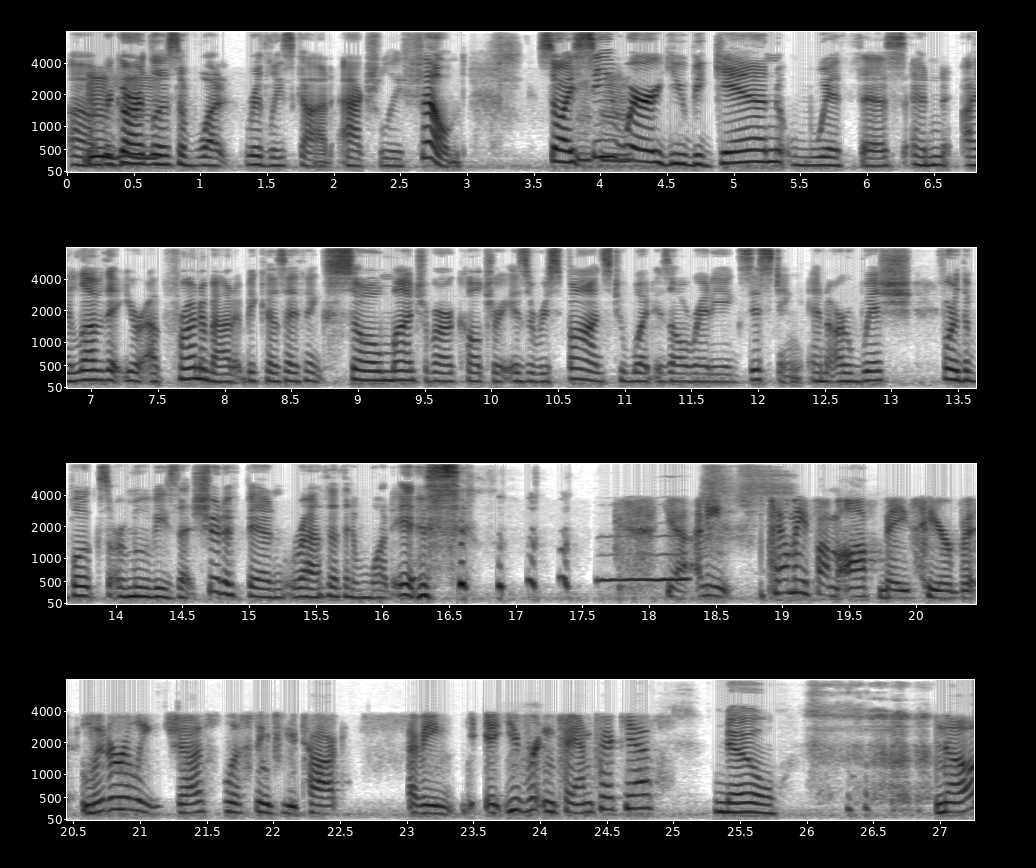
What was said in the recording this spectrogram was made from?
uh, Mhm. regardless of what Ridley Scott actually filmed. So I see Mhm. where you began with this, and I love that you're upfront about it because I think so much of our culture is a response to what is already existing and our wish for the books or movies that should have been rather than what is. Yeah, I mean, tell me if I'm off base here, but literally just listening to you talk, I mean, it, you've written fanfic, yes? no, No?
